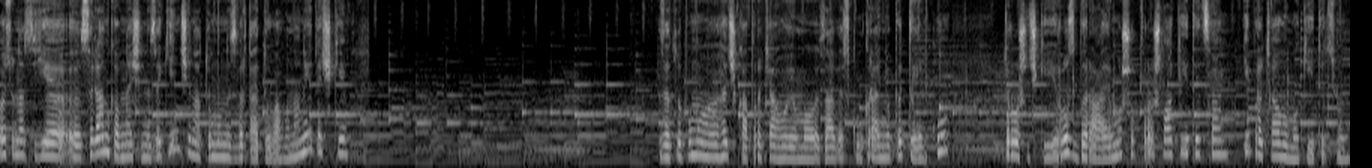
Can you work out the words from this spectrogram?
Ось у нас є е, селянка, вона ще не закінчена, тому не звертайте увагу на ниточки. За допомогою гачка протягуємо зав'язку в крайню петельку, трошечки її розбираємо, щоб пройшла кітиця, і протягуємо кітицю.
